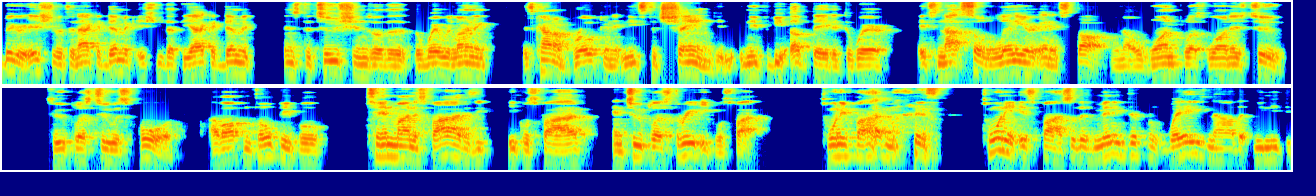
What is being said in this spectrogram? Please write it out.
bigger issue. It's an academic issue that the academic institutions or the the way we're learning is kind of broken. It needs to change. It, needs to be updated to where it's not so linear in its thought. You know, one plus one is two, two plus two is four. I've often told people ten minus five is equals five, and two plus three equals five. 25 minus 20 is five. So there's many different ways now that we need to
